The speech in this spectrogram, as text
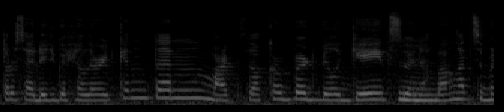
Terus ada juga Hillary Clinton, Mark Zuckerberg, Bill Gates. Banyak Hmm. banget sebenarnya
